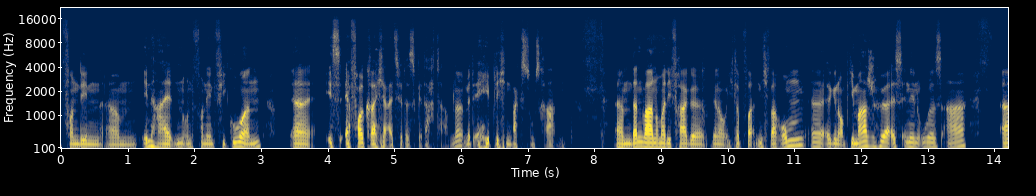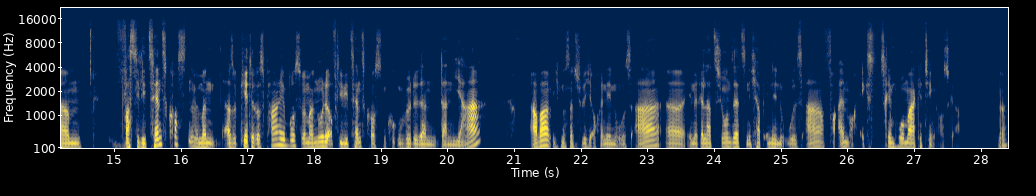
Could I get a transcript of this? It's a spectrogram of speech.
von den ähm, Inhalten und von den Figuren äh, ist erfolgreicher, als wir das gedacht haben, ne? mit erheblichen Wachstumsraten. Ähm, dann war nochmal die Frage, genau, ich glaube nicht warum, äh, genau, ob die Marge höher ist in den USA. Ähm, was die Lizenzkosten, wenn man, also Ceteris Paribus, wenn man nur auf die Lizenzkosten gucken würde, dann, dann ja. Aber ich muss natürlich auch in den USA äh, in Relation setzen. Ich habe in den USA vor allem auch extrem hohe Marketingausgaben. Ne?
